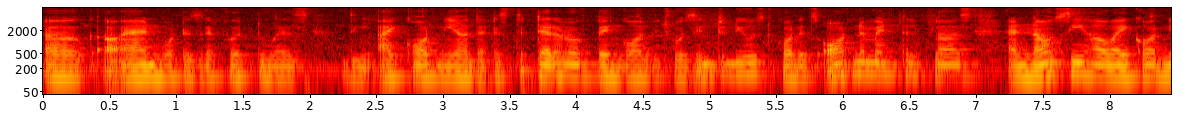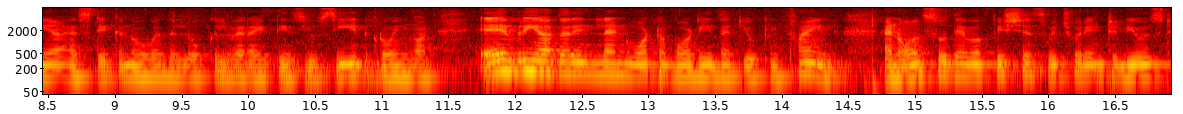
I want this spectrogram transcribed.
uh, and what is referred to as the eichhornia that is the terror of bengal which was introduced for its ornamental flowers and now see how eichhornia has taken over the local varieties. You see it growing on every other inland water body that you can find. And also there were fishes which were introduced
